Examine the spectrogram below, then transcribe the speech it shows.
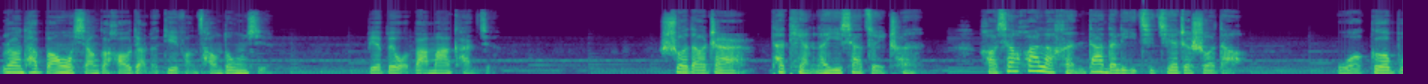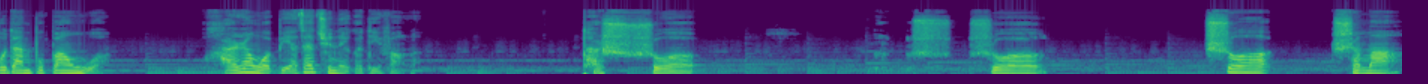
让他帮我想个好点的地方藏东西，别被我爸妈看见。说到这儿，他舔了一下嘴唇，好像花了很大的力气，接着说道：“我哥不但不帮我，还让我别再去那个地方了。他说，说。”说什么？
